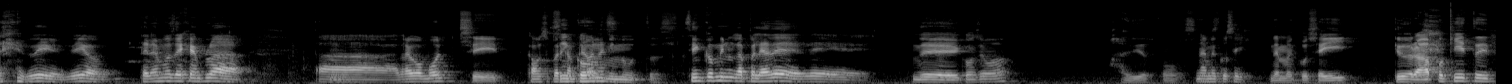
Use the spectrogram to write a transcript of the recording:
digo, digo, tenemos de ejemplo a. A Dragon Ball Sí. como Cinco supercampeones. minutos. Cinco minutos. La pelea de. de De ¿cómo se llama? Ay, Dios, ¿cómo se llama? Namekusei. De Mekusei. Que duraba poquito y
